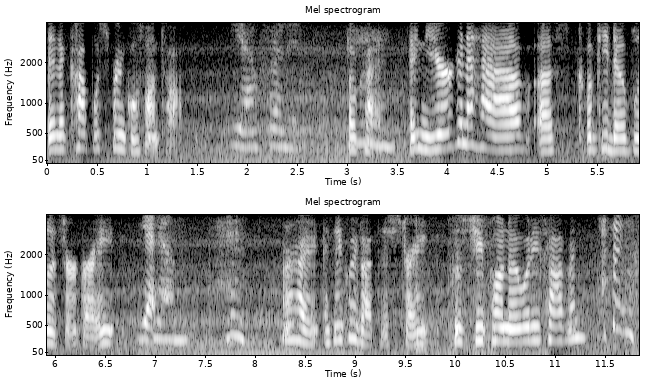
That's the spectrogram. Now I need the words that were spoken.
in a cup with sprinkles on top? yeah, funny. Okay. And you're going to have a cookie dough blizzard, right? Yes. All right. I think we got this straight. Does Jeepaw know what he's having?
